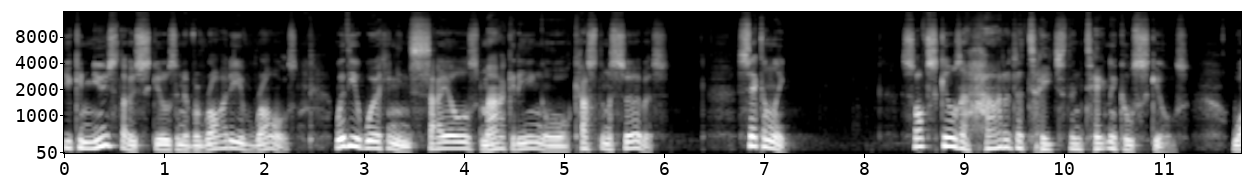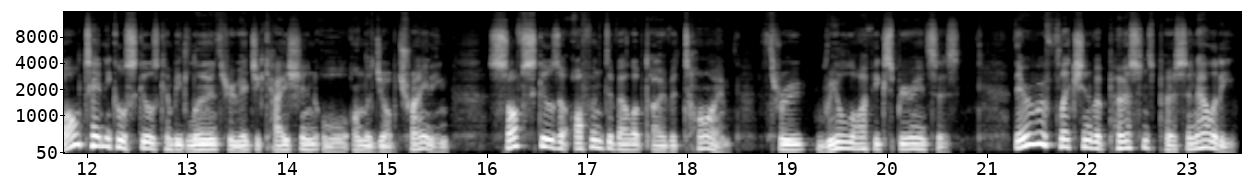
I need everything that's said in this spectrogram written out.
you can use those skills in a variety of roles, whether you're working in sales, marketing, or customer service. Secondly, Soft skills are harder to teach than technical skills. While technical skills can be learned through education or on the job training, soft skills are often developed over time through real life experiences. They're a reflection of a person's personality,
